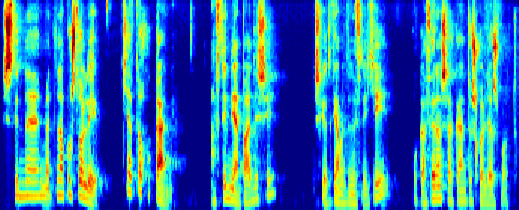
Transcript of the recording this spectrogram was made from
στην, ε, με την αποστολή. Και αυτό έχω κάνει. Αυτή είναι η απάντηση σχετικά με την εθνική. Ο καθένας θα κάνει το σχολιασμό του.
